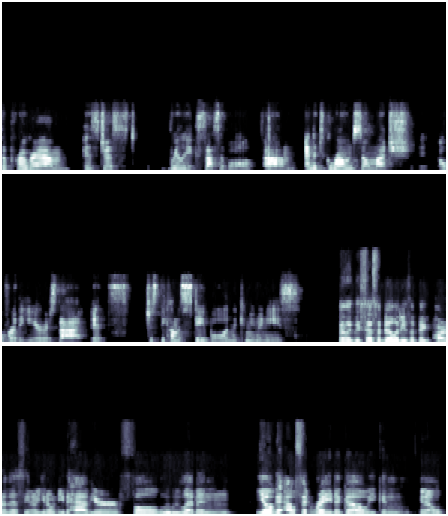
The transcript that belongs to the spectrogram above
the program is just really accessible. Um, and it's grown so much over the years that it's just become a staple in the mm-hmm. And like the accessibility is a big part of this. You know, you don't need to have your full Lululemon yoga outfit ready to go. You can, you know,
